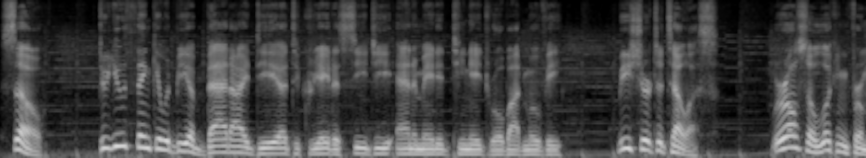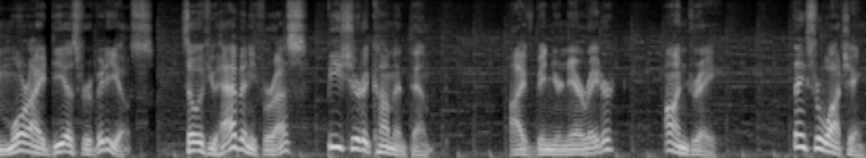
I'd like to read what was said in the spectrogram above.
So, do you think it would be a bad idea to create a CG animated teenage robot movie? Be sure to tell us. We're also looking for more ideas for videos, so if you have any for us, be sure to comment them. I've been your narrator, Andre. Thanks for watching.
